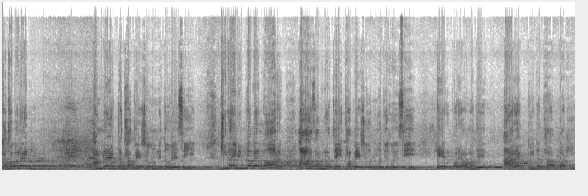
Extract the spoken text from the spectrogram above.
কথা আমরা একটা ধাপে এসে উন্নীত হয়েছি। জুলাই বিপ্লবের পর আজ আমরা যেই ধাপে এসে উন্নতি হয়েছি, এরপরে আমাদের আর এক দুইটা ধাপ বাকি।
